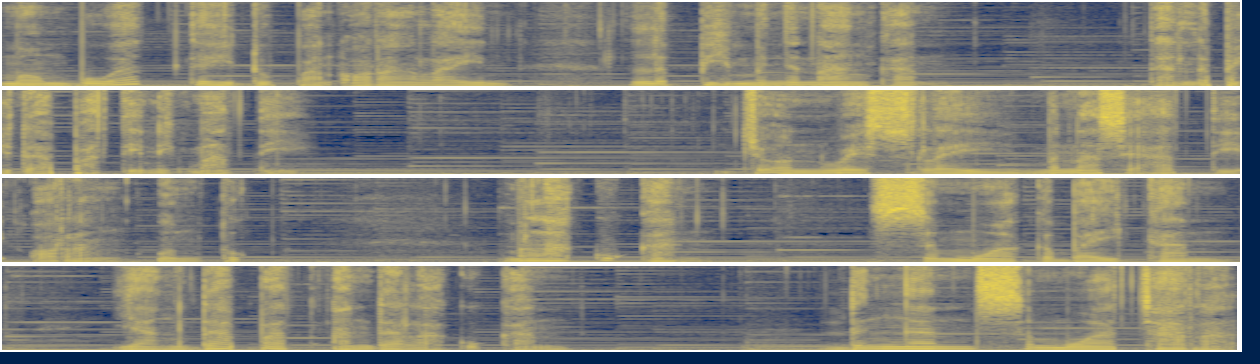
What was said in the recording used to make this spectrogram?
membuat kehidupan orang lain lebih menyenangkan dan lebih dapat dinikmati. John Wesley menasehati orang untuk melakukan semua kebaikan yang dapat Anda lakukan dengan semua cara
